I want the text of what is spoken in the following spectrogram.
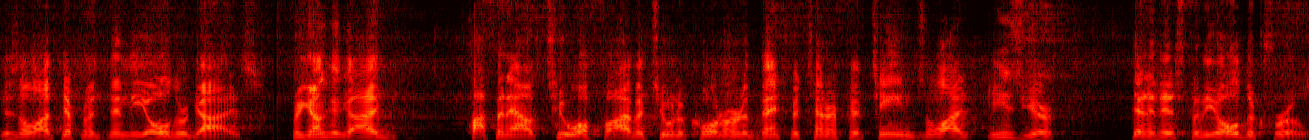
is a lot different than the older guys. For younger guys, popping out two or five or two and a quarter on a bench for 10 or 15 is a lot easier than it is for the older crew.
